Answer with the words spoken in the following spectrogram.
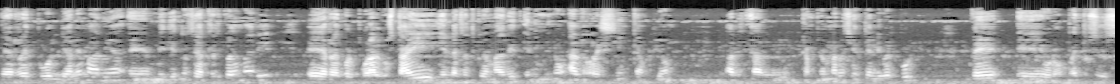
de Red Bull de Alemania, eh, midiéndose Atlético de Madrid, eh, Red Bull por algo está ahí y el Atlético de Madrid eliminó al recién campeón, al, campeón más reciente, Liverpool, de eh, Europa. Entonces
